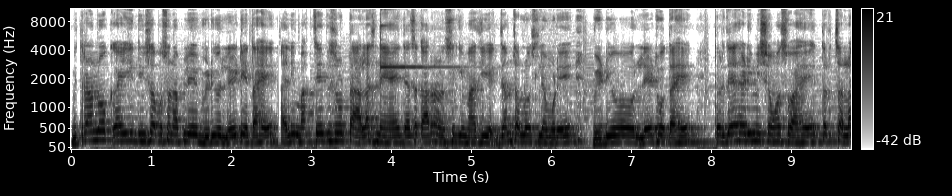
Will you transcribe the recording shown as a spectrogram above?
मित्रांनो काही दिवसापासून आपले व्हिडिओ लेट येत आहे आणि मागचा एपिसोड तर आलाच नाही आहे. त्याचं कारण असं की माझी एक्झाम चालू असल्यामुळे व्हिडिओ लेट होत आहे. तर त्यासाठी मी क्षमस्व आहे. तर चला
